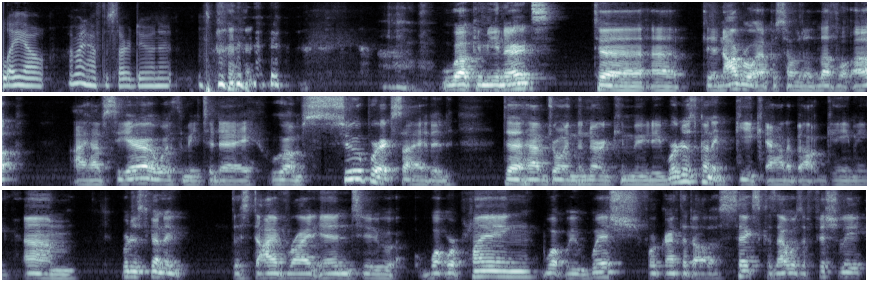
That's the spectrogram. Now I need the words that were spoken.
layout. I might have to start doing it. Welcome, you nerds, to uh, the inaugural episode of Level Up. I have Ciara with me today, who I'm super excited to have joined the nerd community. We're just going to geek out about gaming. Um, we're just going to just dive right into what we're playing, what we wish for Grand Theft Auto 6, because that was officially,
